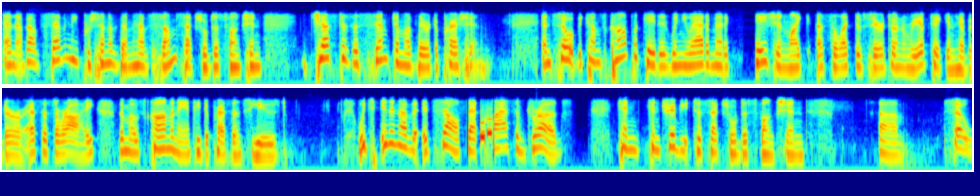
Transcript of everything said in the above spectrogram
and about 70% of them have some sexual dysfunction just as a symptom of their depression. And so it becomes complicated when you add a medication like a selective serotonin reuptake inhibitor or SSRI, the most common antidepressants used, which in and of itself, that class of drugs can contribute to sexual dysfunction. Um, so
